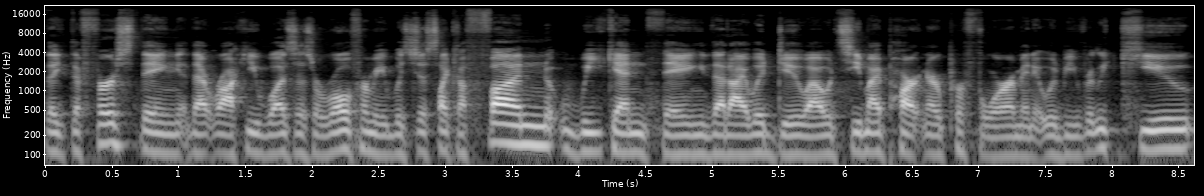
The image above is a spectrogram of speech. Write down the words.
like the first thing that Rocky was as a role for me was just like a fun weekend thing that I would do. I would see my partner perform, and it would be really cute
